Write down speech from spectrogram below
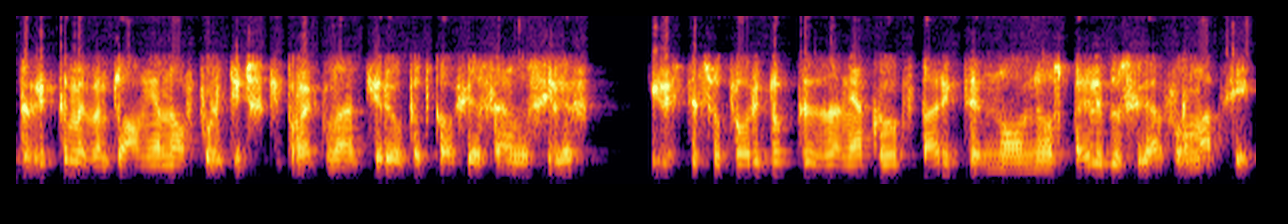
Дали към евентуалния нов политически проект на Кирил Петков и Асен Василев или ще се отвори дупка за някои от старите, но не успели до сега формации.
